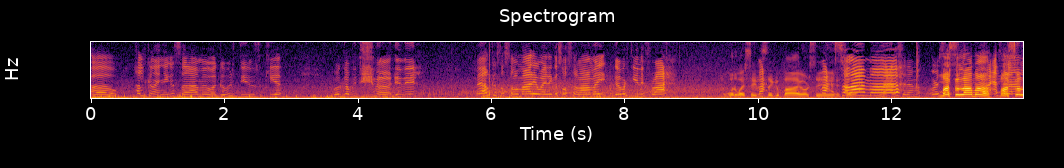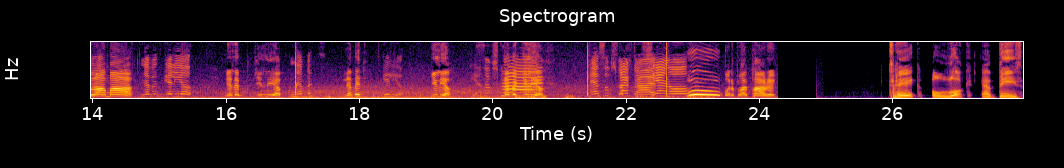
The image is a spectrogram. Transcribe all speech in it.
Oh, halkan aan inaga salaamay waa gabartiina Zakiya. Waa gabartiina Idil. Meel kasta Soomaaliya waa inaga soo salaamay. Gabartiina Ifraax. What do I say to say goodbye or say? Mac salaama. Masalama, Mac masalama. Nabadgelyo. Neleb Gilead, Nabad. Nebed Gelyo. Gilead, Yeah. Subscribe. Nebed Gilead. And subscribe to the channel. Woo! Butterfly Pirate. Take a look at these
